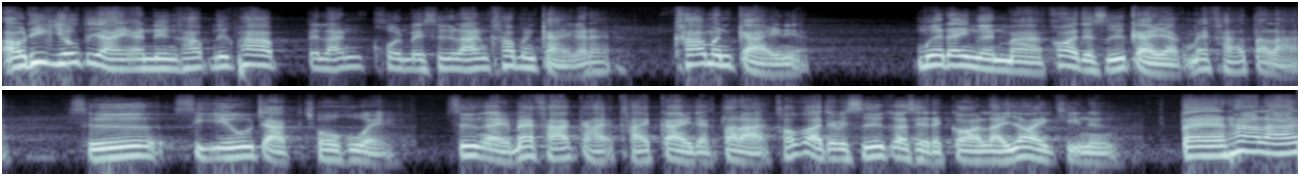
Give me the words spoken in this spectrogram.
เอาที่ยกตัวอย่างอันหนึงครับนึกภาพเป็นร้านคนไปซื้อร้านข้าวมันไก่ก็ได้ข้าวมันไก่เนี่ยเมื่อได้เงินมาก็อาจจะซื้อไก่จากแม่ค้าตลาด ซื้อซีอิ๊วจากโชห่วย ซึ่งไอ้แม่ค้าขายขายไก่จากตลาดเขาก็อาจจะไปซื้อเกษตรกรรายย่อยอีกทีหนึ่งแต่ถ้าร้าน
